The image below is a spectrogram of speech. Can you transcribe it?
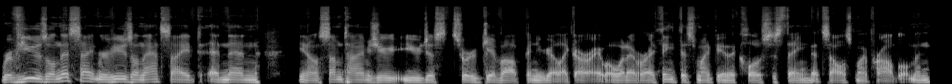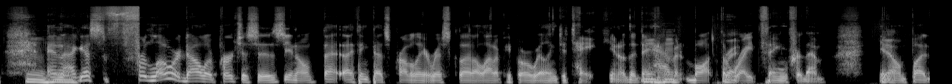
reviews on this site and reviews on that site, and then you know sometimes you you just sort of give up and you go like all right well whatever i think this might be the closest thing that solves my problem and mm-hmm. and i guess for lower dollar purchases you know that i think that's probably a risk that a lot of people are willing to take you know that they mm-hmm. haven't bought the right. right. thing for them you yeah. know but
